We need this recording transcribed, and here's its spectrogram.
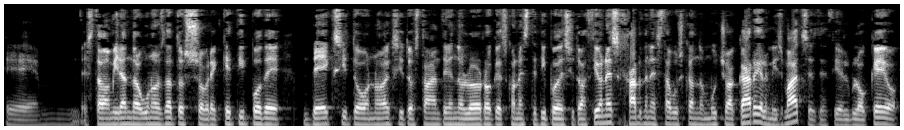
Eh, he estado mirando algunos datos sobre qué tipo de, de, éxito o no éxito estaban teniendo los Rockets con este tipo de situaciones. Harden está buscando mucho a Curry, el mismatch, es decir, el bloqueo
